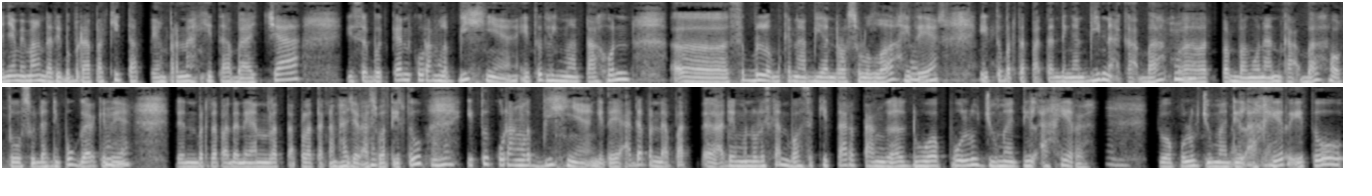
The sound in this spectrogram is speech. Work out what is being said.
Hanya memang dari beberapa kitab yang pernah kita baca disebutkan kurang lebihnya itu lima tahun eh, sebelum kenabian Rasulullah itu ya. Itu bertepatan dengan bina Ka'bah, eh, pembangunan Ka'bah waktu sudah dipugar gitu ya. Dan bertepatan dengan letak peletakan Hajar Aswad itu, itu kurang lebihnya gitu ya. Ada pendapat eh, ada yang menuliskan bahwa sekitar tanggal 20 Jumadil akhir. 20 Jumadil akhir itu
